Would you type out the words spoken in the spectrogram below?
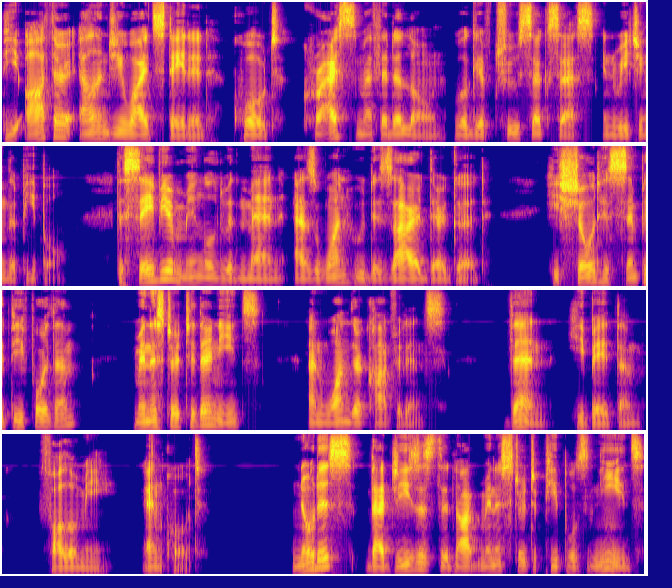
The author Ellen G. White stated, quote, Christ's method alone will give true success in reaching the people. The Savior mingled with men as one who desired their good. He showed his sympathy for them, ministered to their needs, and won their confidence. Then he bade them, Follow me. Notice that Jesus did not minister to people's needs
